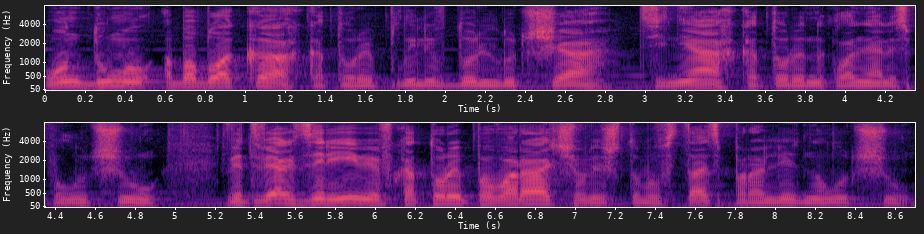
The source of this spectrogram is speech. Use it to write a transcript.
Он думал об облаках, которые плыли вдоль луча, тенях, которые наклонялись по лучу, ветвях деревьев, которые поворачивались, чтобы встать параллельно лучу.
